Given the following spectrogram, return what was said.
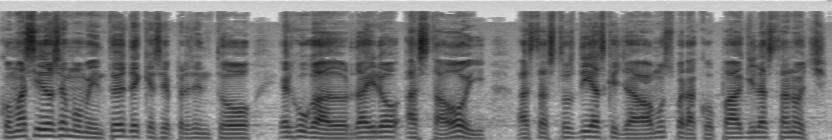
¿Cómo ha sido ese momento desde que se presentó el jugador Dairo hasta hoy, hasta estos días que ya vamos para Copa Águila esta noche?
